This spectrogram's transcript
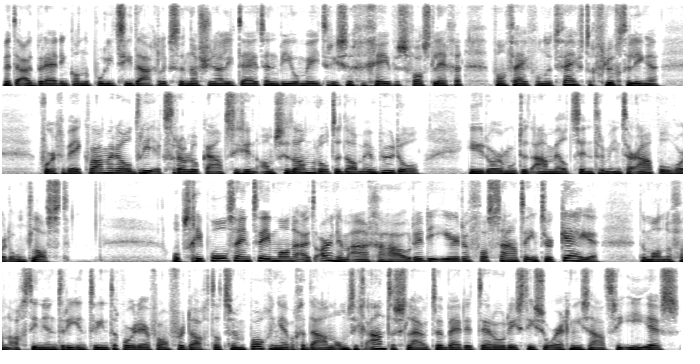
Met de uitbreiding kan de politie dagelijks de nationaliteit en biometrische gegevens vastleggen van 550 vluchtelingen. Vorige week kwamen er al drie extra locaties in Amsterdam, Rotterdam en Budel. Hierdoor moet het aanmeldcentrum in Ter Apel worden ontlast. Op Schiphol zijn twee mannen uit Arnhem aangehouden die eerder vastzaten in Turkije. De mannen van 18 en 23 worden ervan verdacht dat ze een poging hebben gedaan om zich aan te sluiten bij de terroristische organisatie IS.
